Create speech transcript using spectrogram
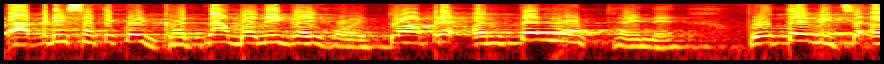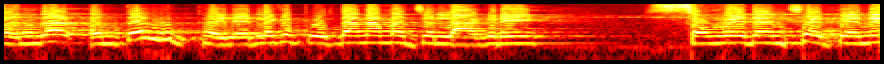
આપણી સાથે કોઈ ઘટના બની ગઈ હોય તો આપણે અંતર્મુખ થઈને, પોતે વિચાર, અંદર અંતર્મુખ થઈને, એટલે કે પોતાનામાં જે લાગણી, સંવેદન છે તેને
